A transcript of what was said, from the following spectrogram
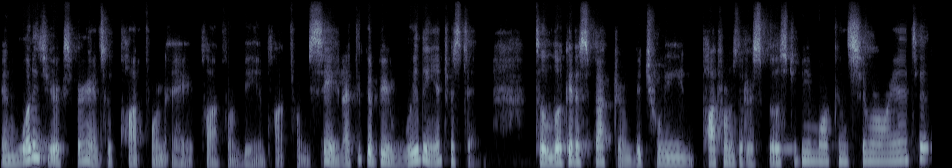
And what is your experience with platform A, platform B, and platform C? And I think it'd be really interesting to look at a spectrum between platforms that are supposed to be more consumer oriented,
